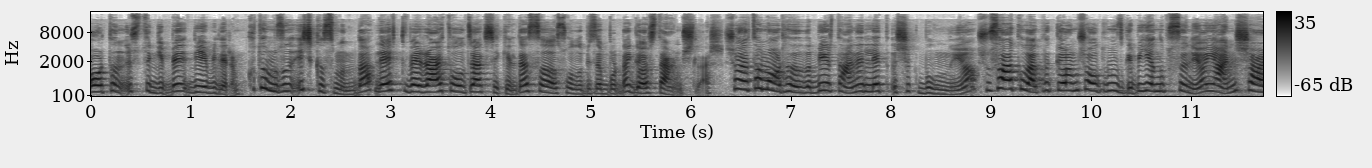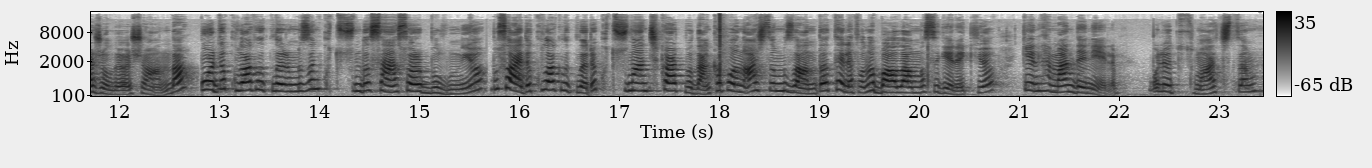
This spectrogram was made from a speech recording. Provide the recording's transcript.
ortanın üstü gibi diyebilirim. Kutumuzun iç kısmında left ve right olacak şekilde sağa solu bize burada göstermişler. Şöyle tam ortada da bir tane led ışık bulunuyor. Şu sağ kulaklık görmüş olduğunuz gibi yanıp sönüyor yani şarj oluyor şu anda. Bu arada kulaklıklarımızın kutusunda sensör bulunuyor. Bu sayede kulaklıkları kutusundan çıkartmadan kapağını açtığımız anda telefona bağlanması gerekiyor. Gelin hemen deneyelim. Bluetooth'umu açtım.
